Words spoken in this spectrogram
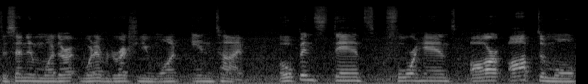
to send in whatever direction you want in time. Open stance forehands are optimal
